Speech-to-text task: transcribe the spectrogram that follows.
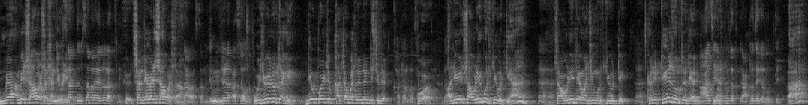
मी आम्ही सहा वाजता दिवसा संध्याकाळी. रात्री? संध्याकाळी सहा सहा वाजता वाजता म्हणजे उजेड असं होतं. उजवेळ होता की. देव पट खाटा बसलेलं दिसलं. खाटावर बसले होय. बस. आणि सावळी मूर्ती होती हा? हा, हा. सावळी देवांची मूर्ती होती. हा. खरे तेच होतं त्या आज हे आठवतात आठवते का रूप ते? हा?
